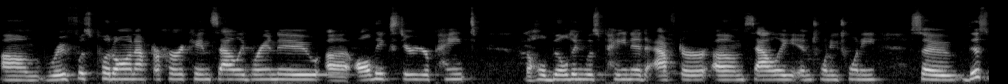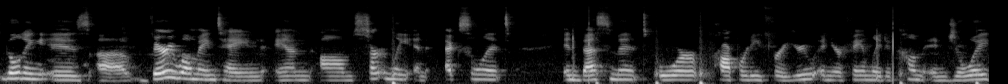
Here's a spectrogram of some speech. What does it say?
Um, roof was put on after Hurricane Sally, brand new. Uh, all the exterior paint, the whole building was painted after um, Sally in 2020. So this building is uh, very well maintained and um, certainly an excellent investment or property for you and your family to come enjoy,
